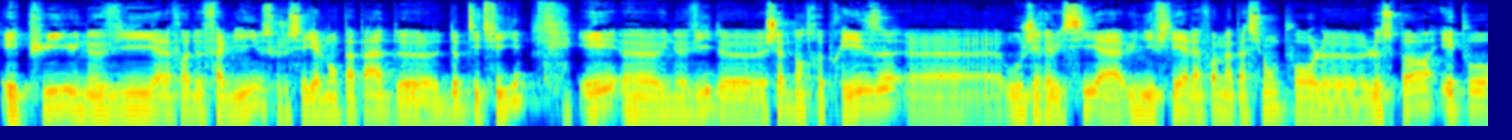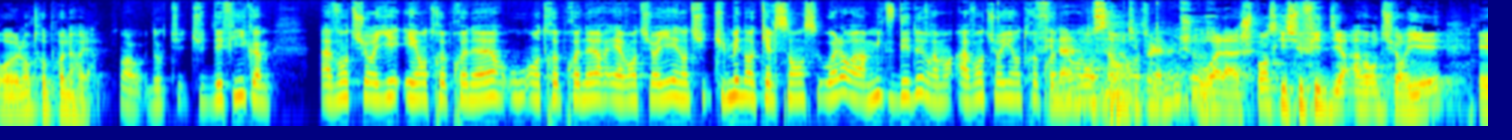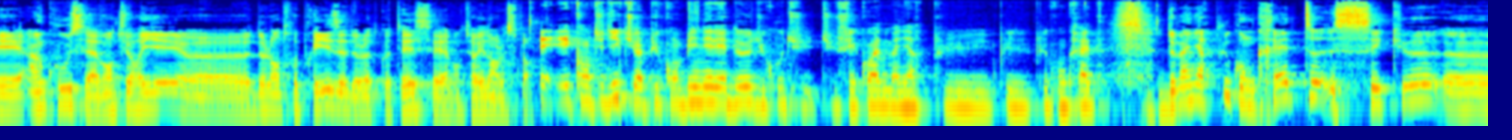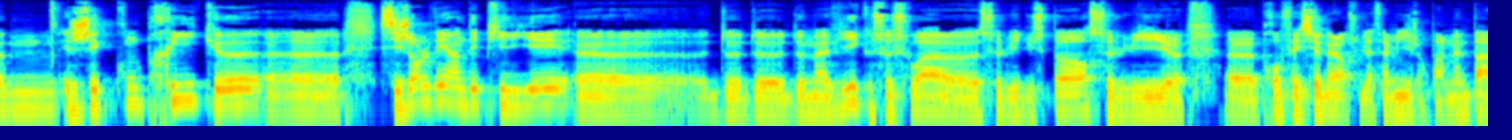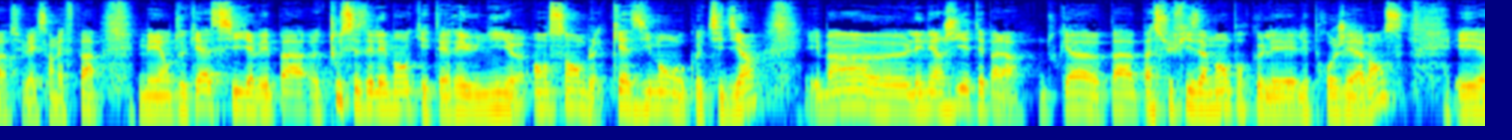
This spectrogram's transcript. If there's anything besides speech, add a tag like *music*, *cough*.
et puis une vie à la fois de famille parce que je suis également papa de deux petites filles et euh, une vie de chef d'entreprise euh, où j'ai réussi à unifier à la fois ma passion pour le, le sport et pour l'entrepreneuriat. Wow, donc tu, tu te définis comme aventurier et entrepreneur ou entrepreneur et aventurier non, tu, tu, le mets dans quel sens? Ou alors un mix des deux, vraiment aventurier entrepreneur Finalement, c'est un petit peu la même chose. Voilà, je pense qu'il suffit de dire aventurier et un coup c'est aventurier euh, de l'entreprise et de l'autre côté c'est aventurier dans le sport. Et, et, quand tu dis que tu as pu combiner les deux, du coup tu, tu fais quoi de manière plus plus plus concrète? De manière plus concrète, c'est que euh, j'ai compris que euh, si j'enlevais un des piliers euh, de, de de ma vie, que ce soit euh, celui du sport, celui euh, euh, professionnel, alors celui de la famille, j'en parle même pas, celui-là il s'enlève pas. Mais en tout cas, s'il n'y avait pas tous ces éléments qui étaient réunis ensemble quasiment au quotidien, eh ben l'énergie était pas là. En tout cas, pas pas suffisamment pour que les, les projets avancent et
